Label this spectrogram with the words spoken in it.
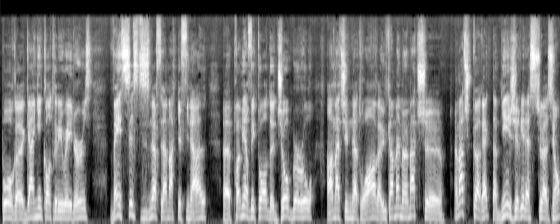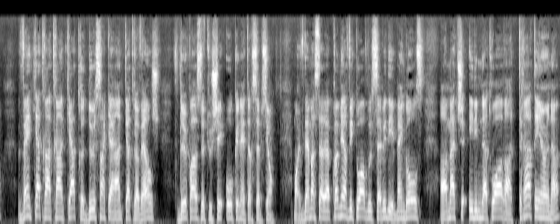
pour euh, gagner contre les Raiders. 26-19 la marque finale. Euh, première victoire de Joe Burrow en match éliminatoire. A eu quand même un match, euh, un match correct. A bien géré la situation. 24 en 34, 244 verges, deux passes de toucher, aucune interception. Bon, évidemment, c'est la première victoire, vous le savez, des Bengals en match éliminatoire en 31 ans.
